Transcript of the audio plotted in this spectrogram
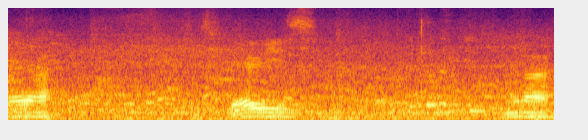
Yeah. Berries. Yeah.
